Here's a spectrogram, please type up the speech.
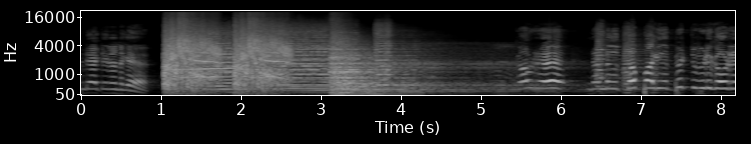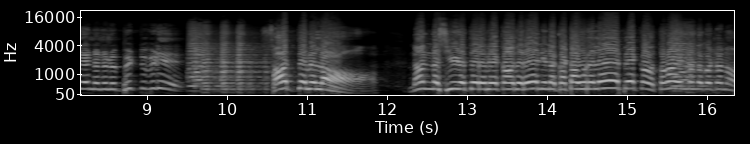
ಗುಂಡೇಟಿ ನನಗೆ. ಗೌಡ್ರೆ ನನ್ನದು ತಪ್ಪಾಗಿದೆ ಬಿಟ್ಟು ಬಿಡಿ ಗೌಡ್ರೆ ನನ್ನನ್ನು ಬಿಟ್ಟು ಬಿಡಿ. ಸಾಧ್ಯವಿಲ್ಲ. ನನ್ನ ಸೀಡ ತೆರಬೇಕಾದರೆ ನಿನ್ನ ಘಟ ಊರಲೇ ಬೇಕು ತಗೋ ಇನ್ನೊಂದು ಘಟನು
